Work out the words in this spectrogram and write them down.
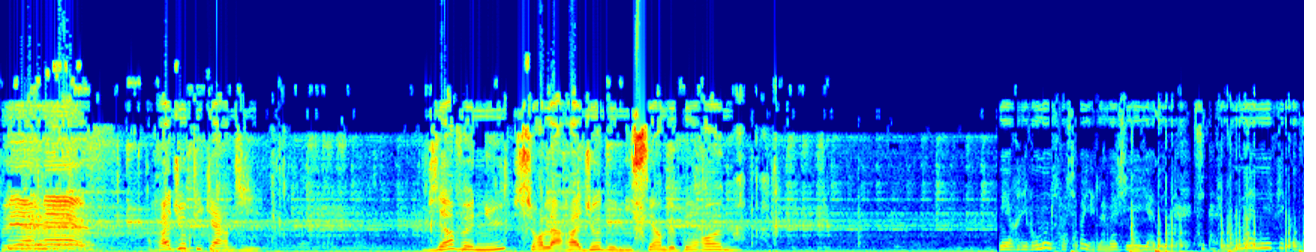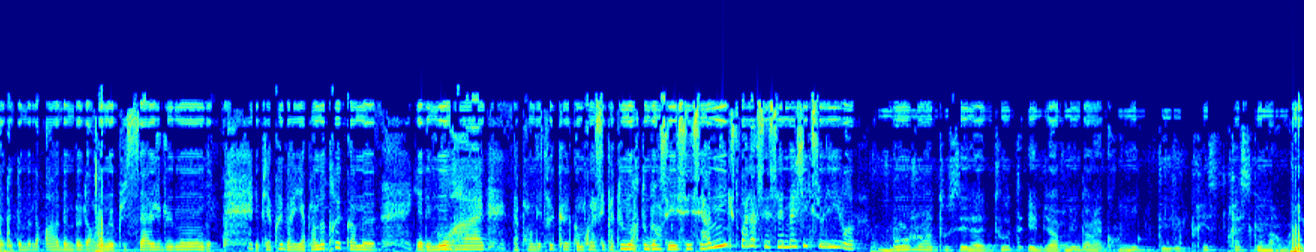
PNF Radio Picardie. Bienvenue sur la radio des lycéens de Péronne. Mais vraiment, je sais pas, il y a de la magie, il y a des citations magnifiques comme Dumbledore, ah, Dumbledore, le plus sage du monde. Et puis après, bah, il y a plein d'autres trucs comme, euh, il y a des morales, t'apprends des trucs comme quoi c'est pas tout noir tout blanc, c'est un mix, voilà, c'est magique ce livre. Bonjour à tous et à toutes et bienvenue dans la chronique des lectrices presque normales.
